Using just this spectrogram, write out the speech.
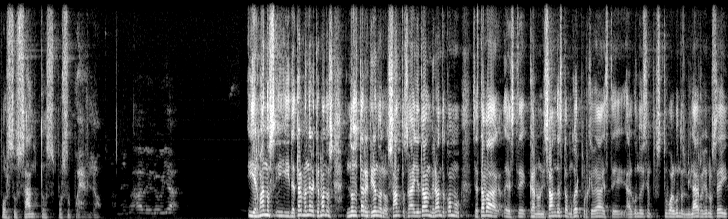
por sus santos, por su pueblo. Aleluya. Y hermanos, y de tal manera que hermanos, no se está refiriendo a los santos. ¿ah? Yo estaba mirando cómo se estaba este, canonizando esta mujer, porque este, algunos dicen, pues tuvo algunos milagros, yo no sé.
